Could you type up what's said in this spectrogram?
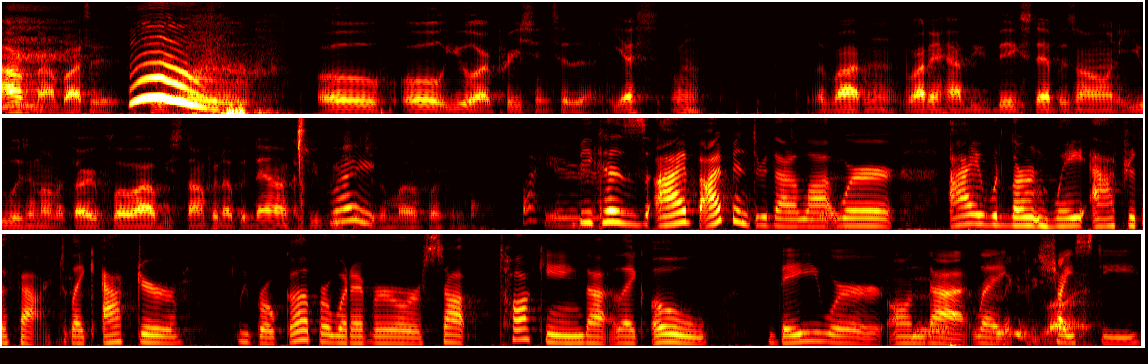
I'm not about to. Woo. Oh, oh, oh, you are preaching to the yes. Mm. If I, mm, if I didn't have these big steppers on and you wasn't on the third floor, I'd be stomping up and down because you preaching Right. to the motherfucking choir. because I've I've been through that a lot Yeah. where I would learn way after the fact, like after we broke up or whatever, or stopped talking. That like, oh, they were on Yeah. that like be shisty.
